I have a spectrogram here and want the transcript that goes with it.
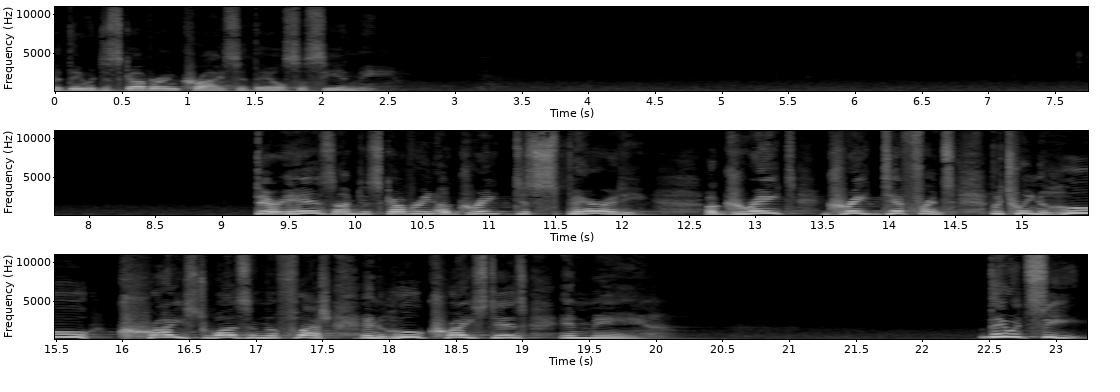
That they would discover in Christ that they also see in me. There is, I'm discovering, a great disparity a great, great difference between who Christ was in the flesh and who Christ is in me. They would see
